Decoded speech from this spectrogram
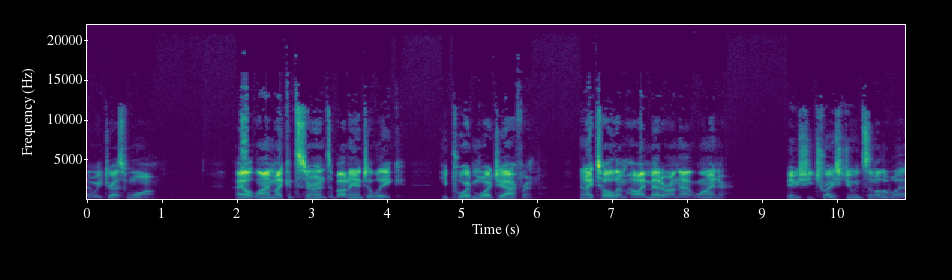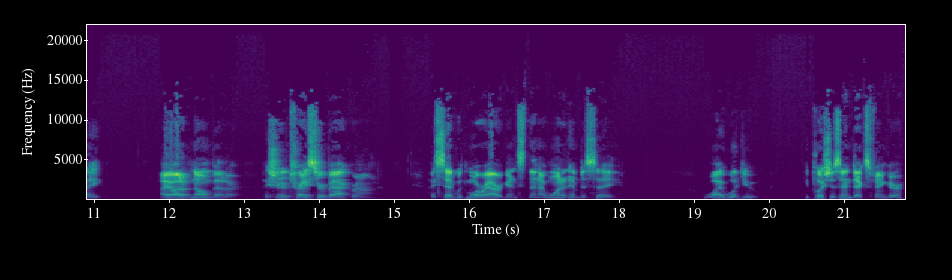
Then we dress warm. I outlined my concerns about Angelique. He poured more Jaffrin. Then I told him how I met her on that liner. Maybe she traced you in some other way. I ought to have known better. I should have traced her background. I said with more arrogance than I wanted him to see. Why would you? He pushed his index finger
